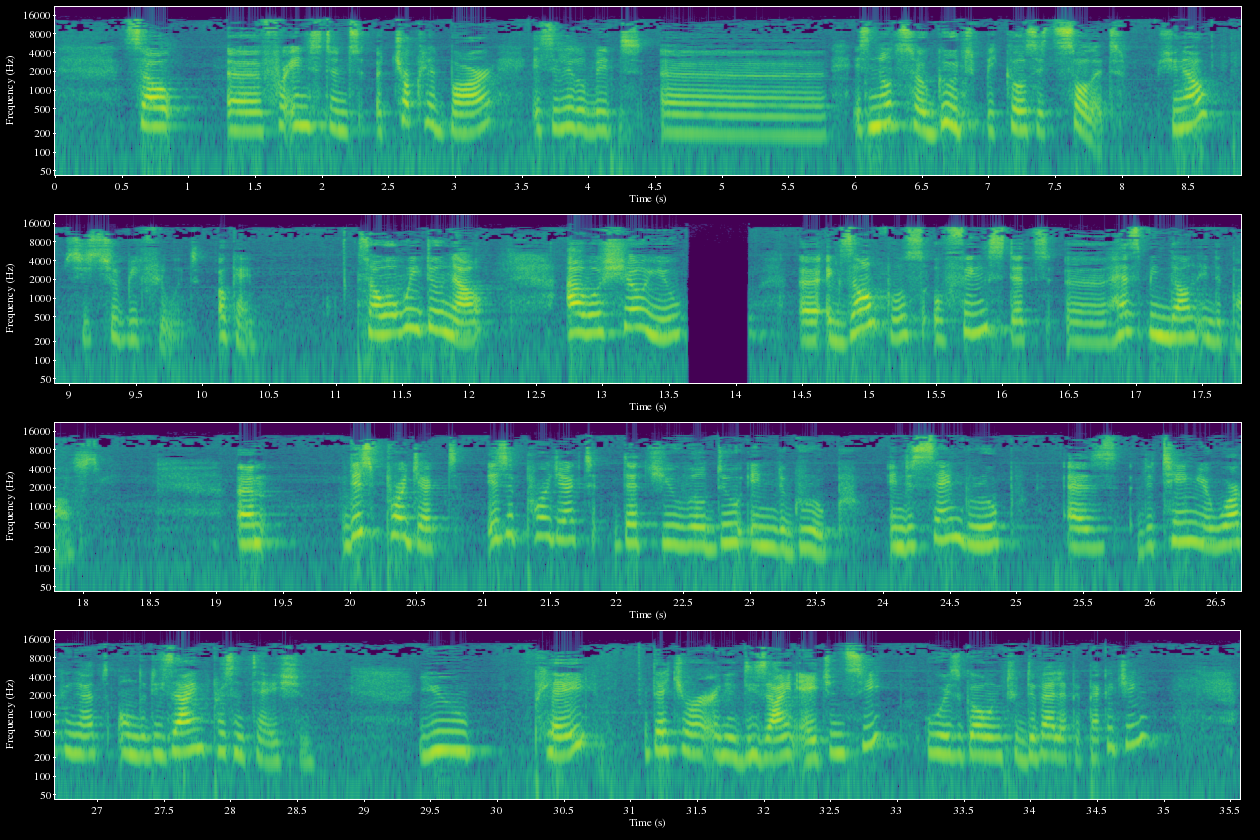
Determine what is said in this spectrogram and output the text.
So, uh, for instance, a chocolate bar is a little bit uh, is not so good because it's solid. You know, it should be fluid. Okay. So what we do now, I will show you uh, examples of things that uh, has been done in the past. Um, this project is a project that you will do in the group, in the same group as the team you're working at on the design presentation. You play that you're in a design agency who is going to develop a packaging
